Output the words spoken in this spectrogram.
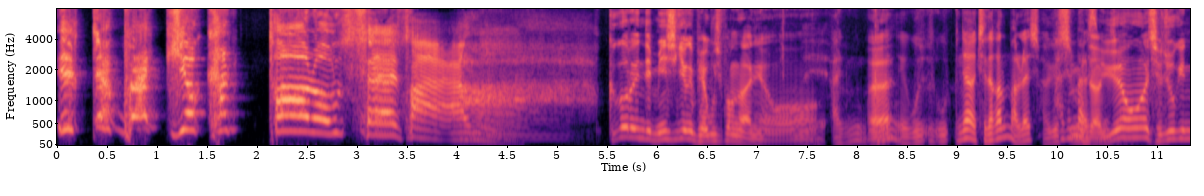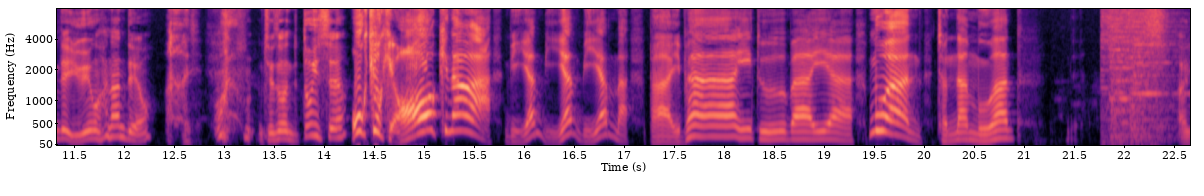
1등만 기억한 더러운 세상. 그거를 이제 민식이 형이 배우고 싶은 거 아니에요. 네, 아니, 그냥, 예, 우- 우- 그냥 지나가는 말로 하시, 알겠습니다. 유행어의 제조기인데 유행어 하나인데요. 죄송한데 또 있어요? 오케이 오케이 오키나와 미안 미안 미얀마 바이바이 두바이야 무한 전남 무한 아,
